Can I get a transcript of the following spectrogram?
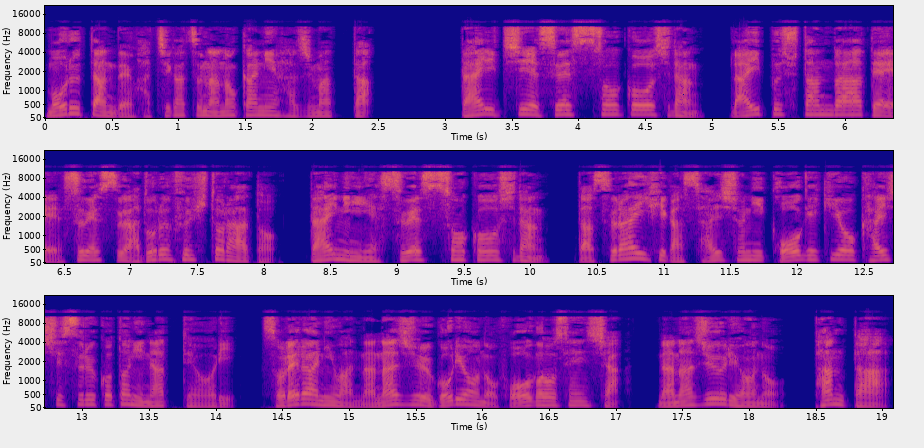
モルタンで8月7日に始まった。第 1SS 装甲師団、ライプシュタンダーテ SS アドルフ・ヒトラーと、第 2SS 装甲師団、ダスライヒが最初に攻撃を開始することになっており、それらには75両の砲合戦車、70両のパンタ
